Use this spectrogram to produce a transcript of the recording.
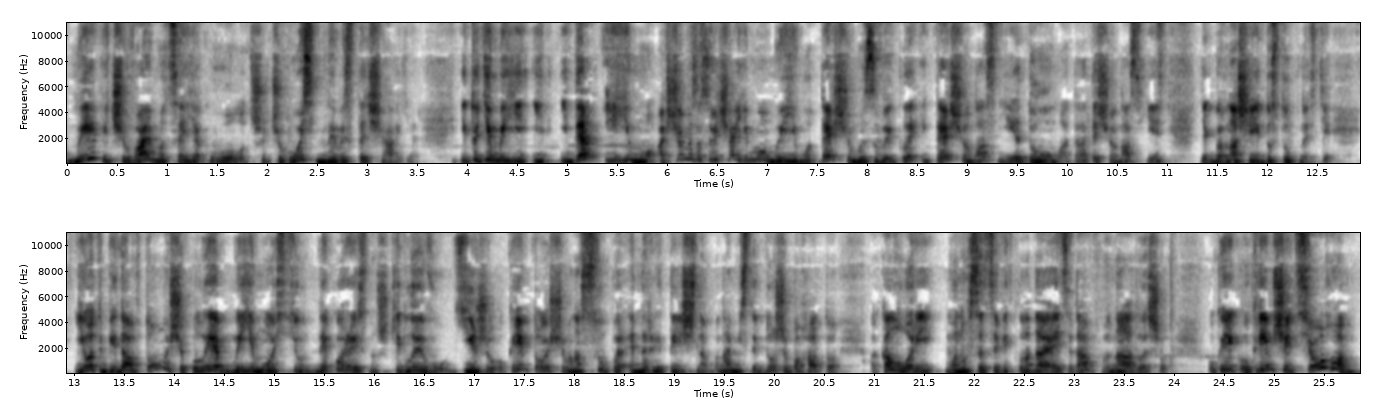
ми відчуваємо це як голод, що чогось не вистачає. І тоді ми йдемо і їмо. А що ми зазвичай їмо? Ми їмо те, що ми звикли, і те, що у нас є вдома, да? те, що у нас є якби, в нашій доступності. І от біда в тому, що коли ми їмо ось цю некорисну, шкідливу їжу, окрім того, що вона суперенергетична, вона містить дуже багато калорій, воно все це відкладається да, в надлишок. Окрім ще цього,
